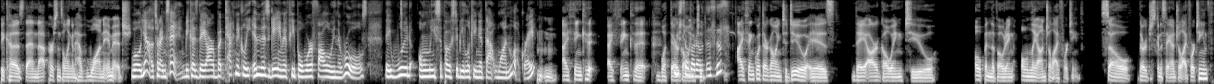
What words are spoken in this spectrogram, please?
because then that person's only going to have one image. Well, yeah, that's what I'm saying because they are, but technically in this game, if people were following the rules, they would only supposed to be looking at that one look, right? Mm-mm. I think that I think that what they're going know to this is. I think what they're going to do is they are going to open the voting only on July 14th. So they're just going to say on July 14th,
